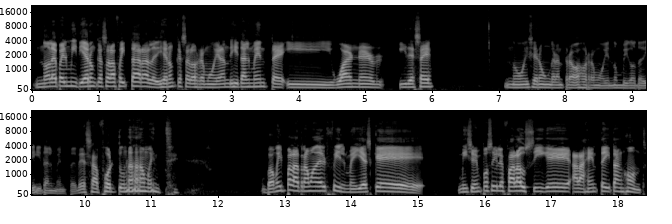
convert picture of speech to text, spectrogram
no le permitieron que se lo afeitara, le dijeron que se lo removieran digitalmente y Warner y DC no hicieron un gran trabajo removiendo un bigote digitalmente. Desafortunadamente. Vamos a ir para la trama del filme y es que Misión Imposible Fallout sigue a la gente Ethan Hunt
